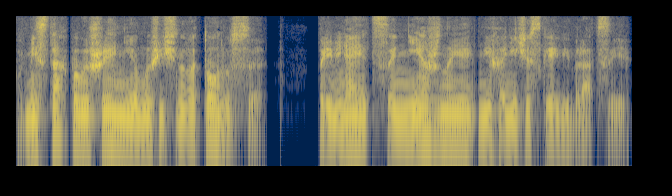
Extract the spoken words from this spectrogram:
В местах повышения мышечного тонуса применяется нежная механическая вибрация.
